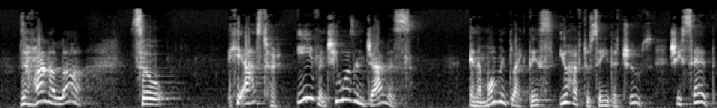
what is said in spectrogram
Subhanallah. So he asked her, even she wasn't jealous. In a moment like this, you have to say the truth. She said,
